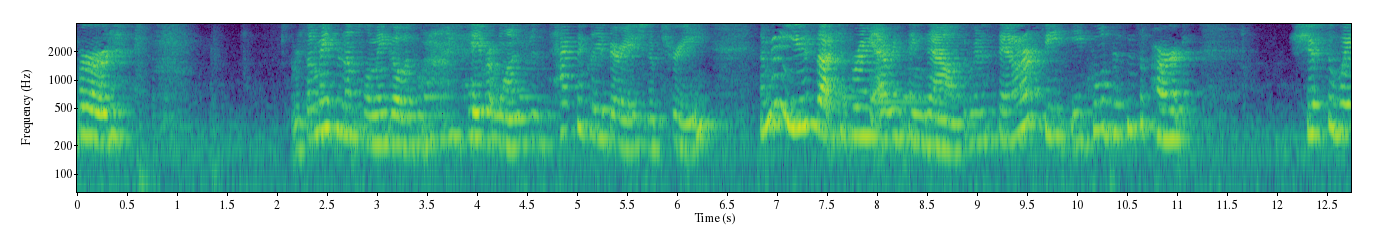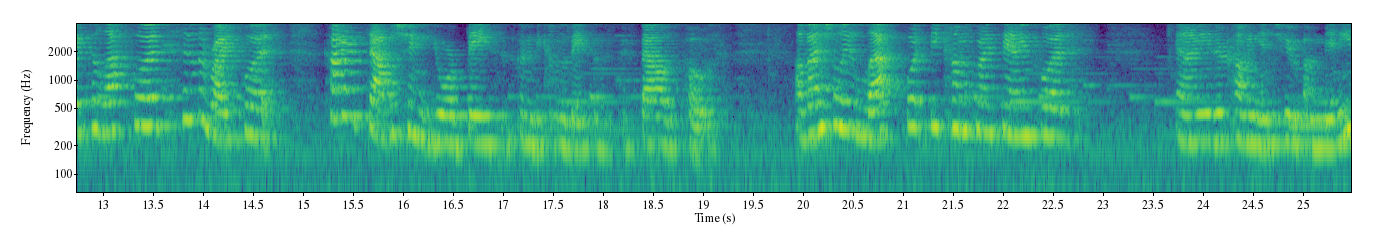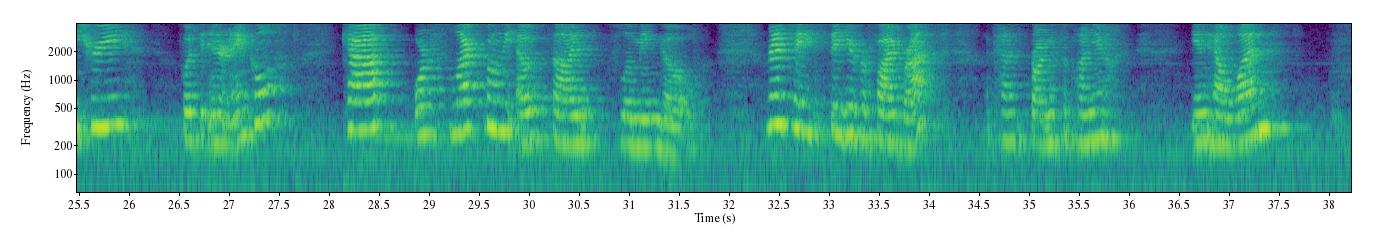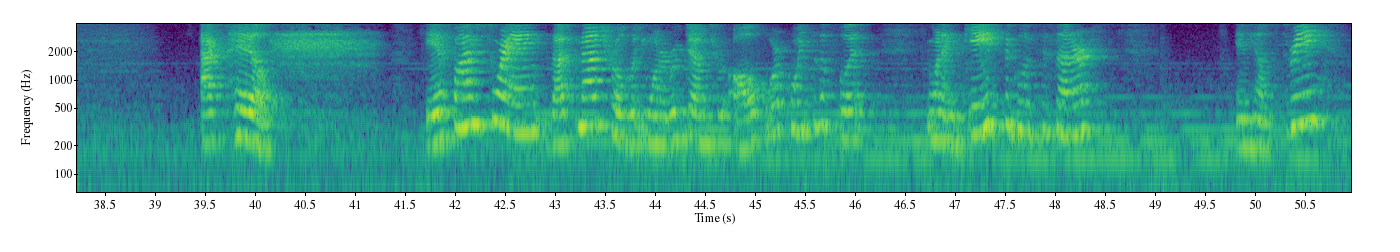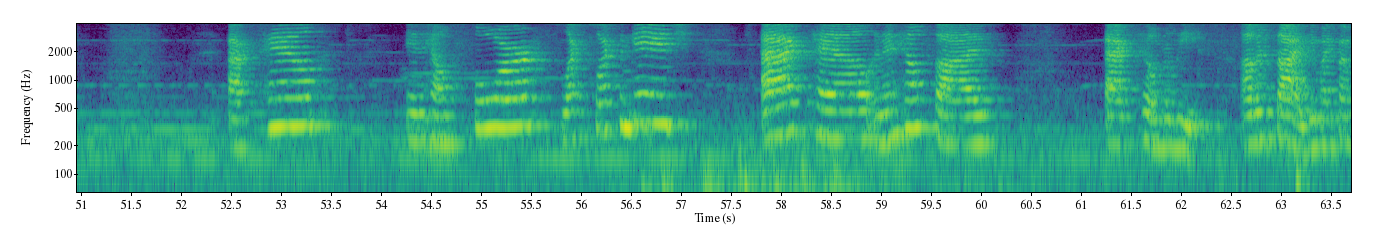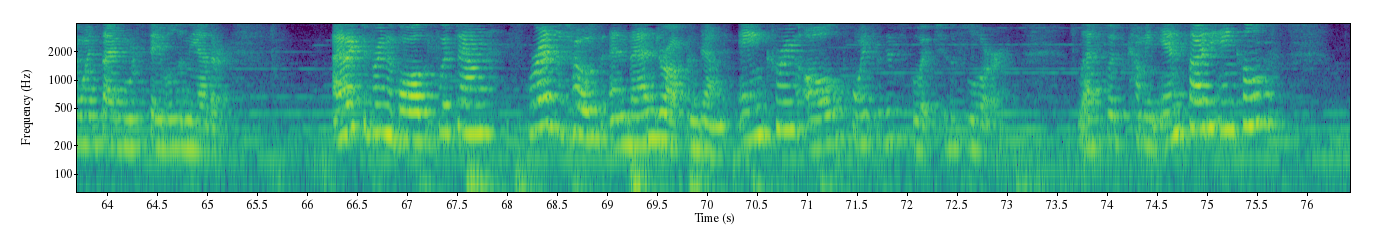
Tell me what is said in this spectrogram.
Bird, for some reason the flamingo is one of my favorite ones, which is technically a variation of tree. I'm gonna use that to bring everything down. So we're gonna stand on our feet, equal distance apart, shift the weight to left foot into the right foot, kind of establishing your base going to become the base of this balance pose. Eventually, left foot becomes my standing foot, and I'm either coming into a mini tree, foot to inner ankle, calf, or flex on the outside, flamingo. We're gonna stay here for five breaths. I kind of sprung this upon you. Inhale one, exhale. If I'm swaying, that's natural, but you wanna root down through all four points of the foot. You wanna engage the glutes to center. Inhale three, exhale, inhale four, flex, flex, engage. Exhale and inhale five, exhale, release. Other side, you might find one side more stable than the other. I like to bring the ball of the foot down, spread the toes, and then drop them down, anchoring all the points of this foot to the floor. Left foot's coming inside the ankle,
